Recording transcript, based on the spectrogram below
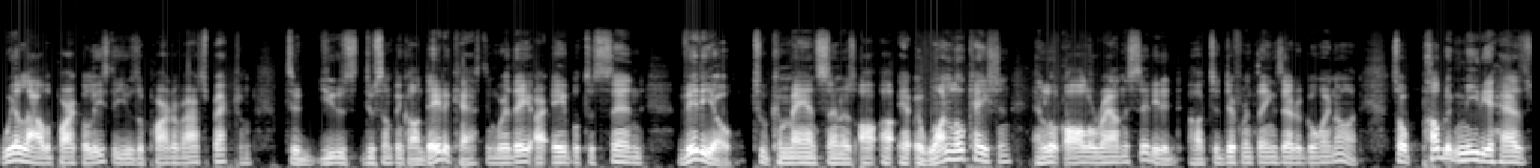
we allow the park police to use a part of our spectrum to use do something called data casting where they are able to send video to command centers all, uh, at one location and look all around the city to, uh, to different things that are going on. So public media has,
